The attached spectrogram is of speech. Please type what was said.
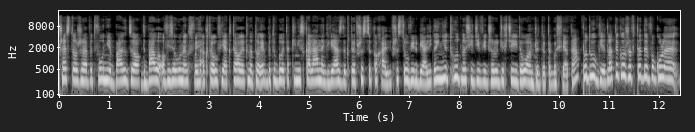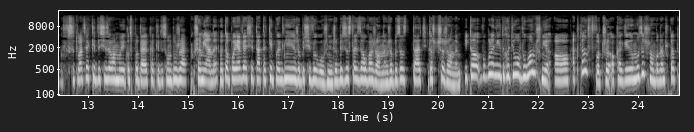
przez to, że wytwórnie bardzo dbały o wizerunek swoich aktorów i aktorek, no to jakby to były takie nieskalane gwiazdy, które wszyscy kochali, wszyscy uwielbiali. No i nie trudno się dziwić, że ludzie chcieli dołączyć do tego świata. Po drugie, dlatego, że wtedy w ogóle w sytuacjach, kiedy się załamuje gospodarka, kiedy są duże przemiany, no to pojawia się tak, takie pragnienie, żeby się wyróżnić, żeby zostać zauważonym, żeby zostać dostrzeżonym. I to w ogóle nie chodziło wyłącznie o aktorstwo czy o karierę muzyczną, bo na przykład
